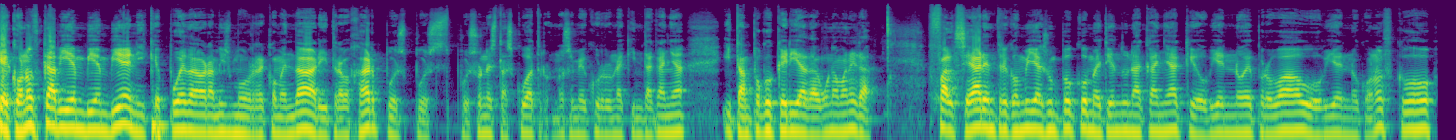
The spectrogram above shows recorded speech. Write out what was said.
que conozca bien, bien, bien y que pueda ahora mismo recomendar y trabajar, pues, pues, pues son estas cuatro. No se me ocurre una quinta caña y tampoco quería de alguna manera falsear, entre comillas, un poco metiendo una caña que o bien no he probado o bien no conozco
